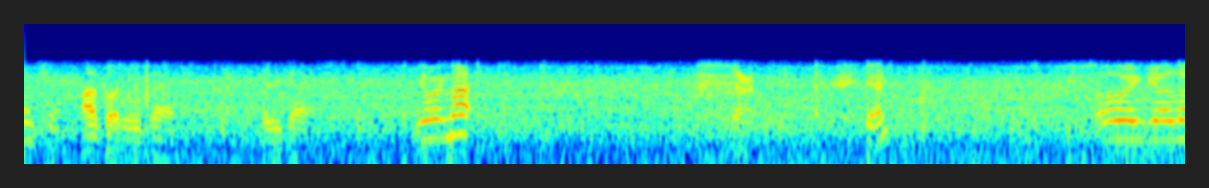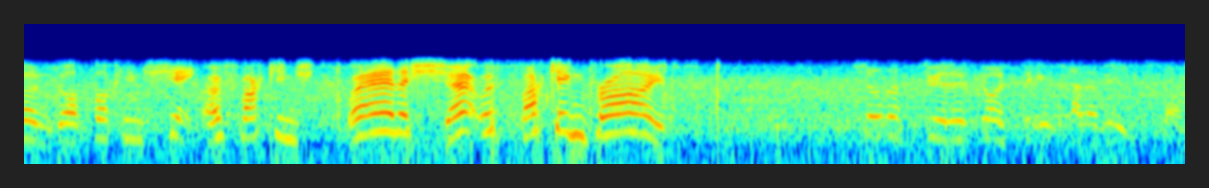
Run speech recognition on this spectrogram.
Okay. I've got it all there. There we go. You alright, Matt? Yeah. Yeah? Oh, England are fucking shit. I fucking sh- wear the shirt with fucking pride. Show the studio this guy's singing Tel Aviv song.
